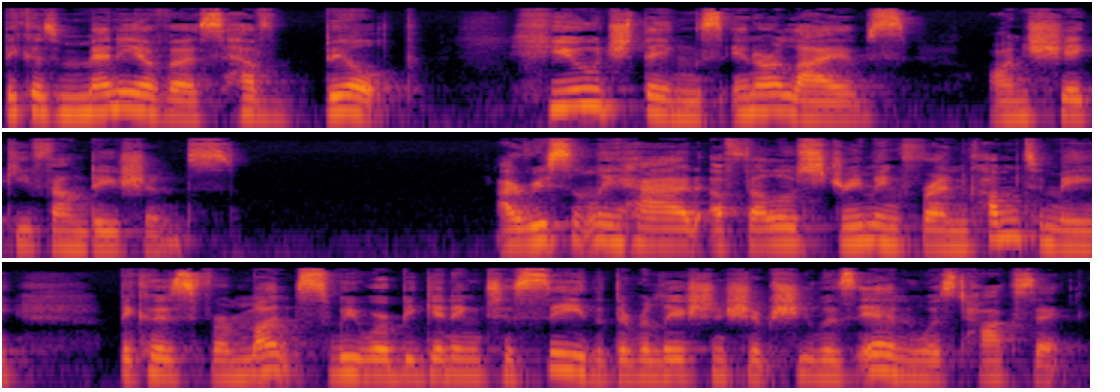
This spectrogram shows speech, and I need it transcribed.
because many of us have built huge things in our lives on shaky foundations. I recently had a fellow streaming friend come to me because for months we were beginning to see that the relationship she was in was toxic.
